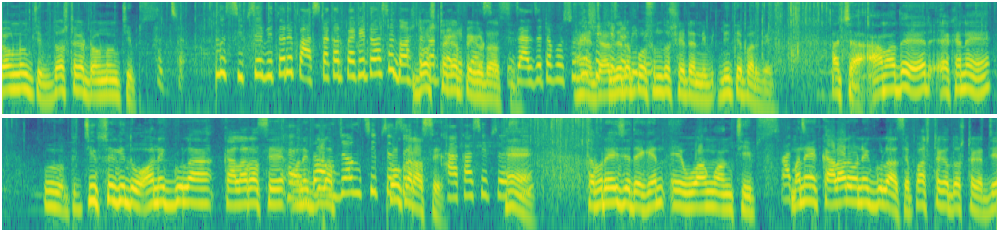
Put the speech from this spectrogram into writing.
ডংডং চিপস দশ টাকা ডংডং চিপস আচ্ছা চিপসের ভিতরে পাঁচ টাকার প্যাকেটও আছে দশ দশ টাকার টাকার প্যাকেটও আছে। যার যেটা পছন্দ হ্যাঁ যেটা পছন্দ সেটা নিতে পারবে। আচ্ছা আমাদের এখানে চিপসের কিন্তু অনেকগুলা কালার আছে হ্যাঁ, অনেকগুলা প্রকার আছে। হ্যাঁ তারপরে এই যে দেখেন এই ওয়াং ওয়াং চিপস। আচ্ছা। মানে কালার অনেকগুলো আছে পাঁচ টাকা দশ টাকা যে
